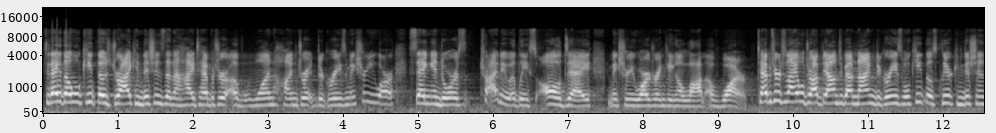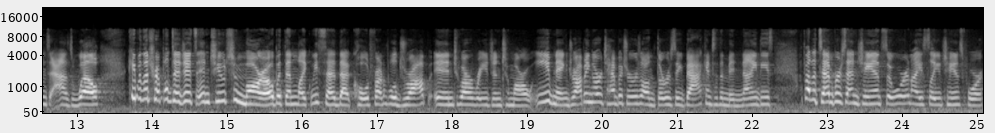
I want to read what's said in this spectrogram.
Today, though, we'll keep those dry conditions and a high temperature of 100 degrees. Make sure you are staying indoors. Try to at least all day. Make sure you are drinking a lot of water. Temperature tonight will drop down to about 9 degrees. We'll keep those clear conditions as well. Keeping the triple digits into tomorrow, but then like we said, that cold front will drop into our region tomorrow evening, dropping our temperatures on Thursday back into the mid 90s. About a 10% chance or an isolated chance for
